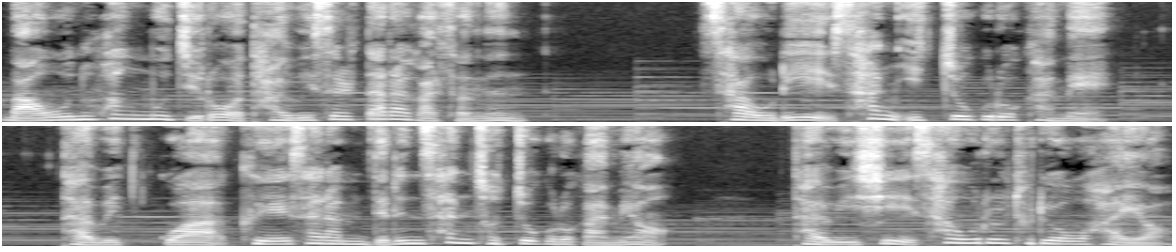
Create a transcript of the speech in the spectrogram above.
마온 황무지로 다윗을 따라가서는 사울이 산 이쪽으로 가매 다윗과 그의 사람들은 산 저쪽으로 가며 다윗이 사울을 두려워하여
